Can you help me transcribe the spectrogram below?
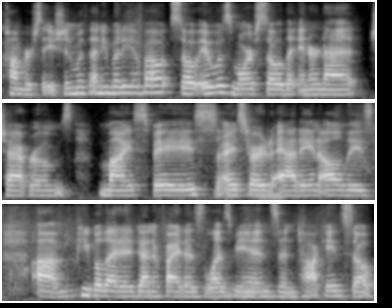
conversation with anybody about. So it was more so the internet, chat rooms, MySpace. I started adding all these um, people that identified as lesbians and talking. So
